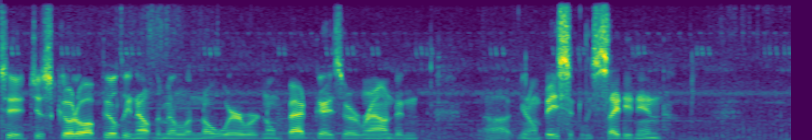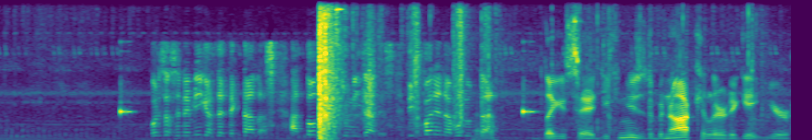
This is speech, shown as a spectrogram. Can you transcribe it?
to just go to a building out in the middle of nowhere where no bad guys are around and, uh, you know, basically sight it in. Fuerzas enemigas detectadas. A todas las unidades. Disparen a voluntad like I said, you can use the binocular to get your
